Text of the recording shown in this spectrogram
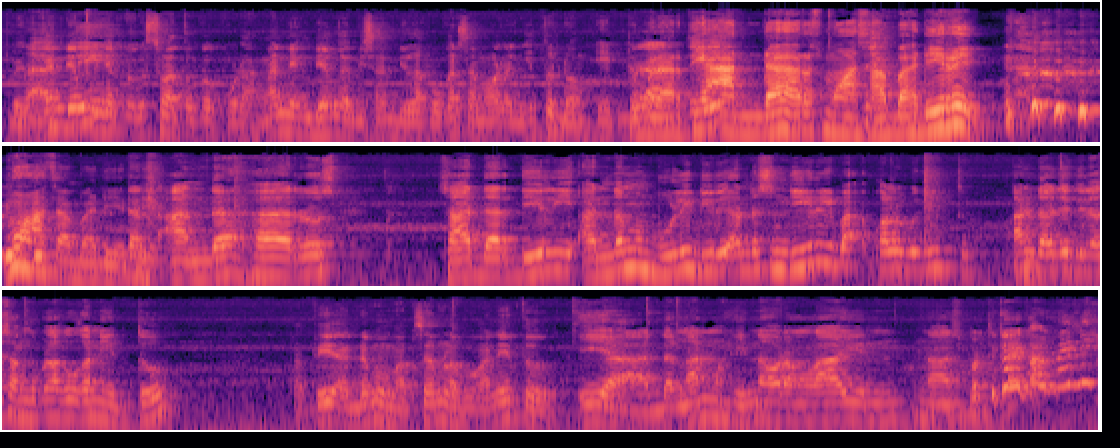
Berarti, kan dia punya ke- suatu kekurangan yang dia nggak bisa dilakukan sama orang itu dong. Itu Berarti- berarti, Anda harus muhasabah diri. muhasabah diri. dan anda harus sadar diri anda membuli diri anda sendiri pak kalau begitu anda aja tidak sanggup melakukan itu Tapi anda memaksa melakukan itu. iya dengan menghina orang lain nah seperti kayak kami nih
